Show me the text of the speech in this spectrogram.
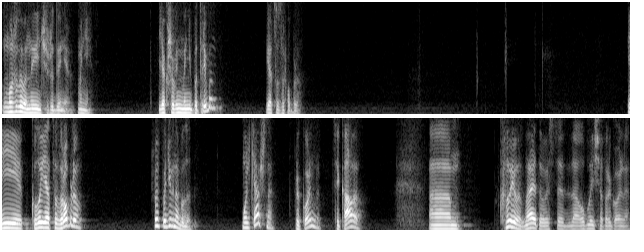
Можливо, не іншій людині, мені. Якщо він мені потрібен, я це зроблю. І коли я це зроблю, щось подібне буде. Мультяшне, прикольне, цікаве. Ем, коли ви знаєте, ось це да, обличчя прикольне.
